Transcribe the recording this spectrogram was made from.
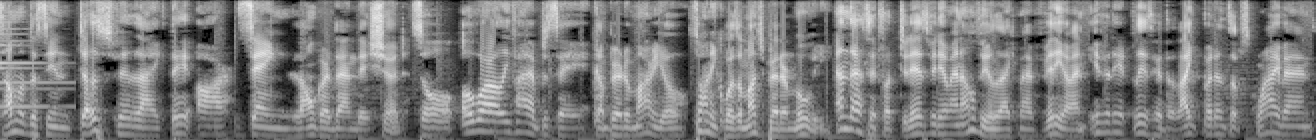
some of the scene does feel like they are staying longer than they should. So Overall, if I have to say, compared to Mario, Sonic was a much better movie. And that's it for today's video and I hope you like my video and if you did, please hit the like button, subscribe and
